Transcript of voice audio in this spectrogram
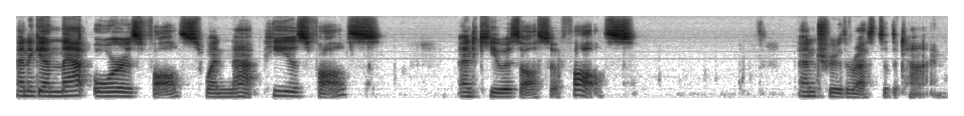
And again, that OR is false when not P is false and Q is also false and true the rest of the time.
